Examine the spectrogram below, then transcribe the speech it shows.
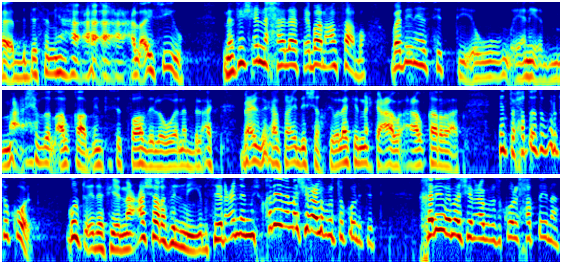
بدي أسميها على ال ICU ما فيش عندنا حالات عبارة عن صعبة. وبعدين يا ستي ويعني مع حفظ الألقاب أنت ست فاضله وأنا بالعكس بعزك على الصعيد الشخصي ولكن نحكي على القرارات. أنتم حطيتوا بروتوكول. قلتوا إذا في عندنا 10% بصير عندنا مش خلينا ماشيين على البروتوكول ستي. خلينا ماشيين على البروتوكول اللي حطيناه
